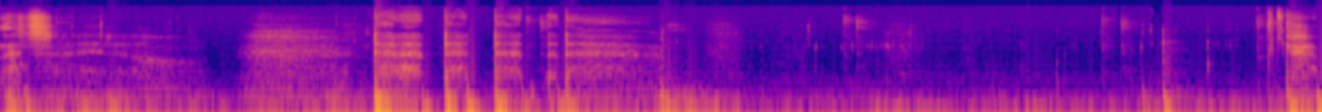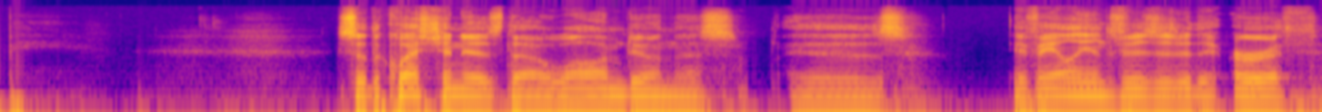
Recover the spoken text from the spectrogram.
That's So the question is, though, while I'm doing this, is if aliens visited the Earth,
